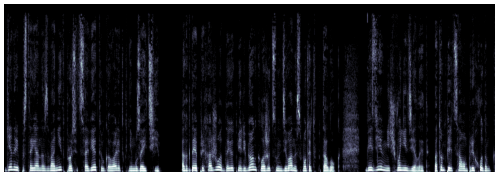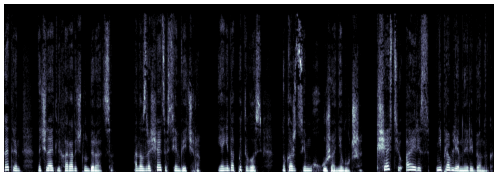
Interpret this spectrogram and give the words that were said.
Генри постоянно звонит, просит совет и уговаривает к нему зайти. А когда я прихожу, отдает мне ребенка, ложится на диван и смотрит в потолок. Весь день он ничего не делает. Потом перед самым приходом Кэтрин начинает лихорадочно убираться. Она возвращается в семь вечера. Я не допытывалась, но кажется ему хуже, а не лучше. К счастью, Айрис не проблемный ребенок.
